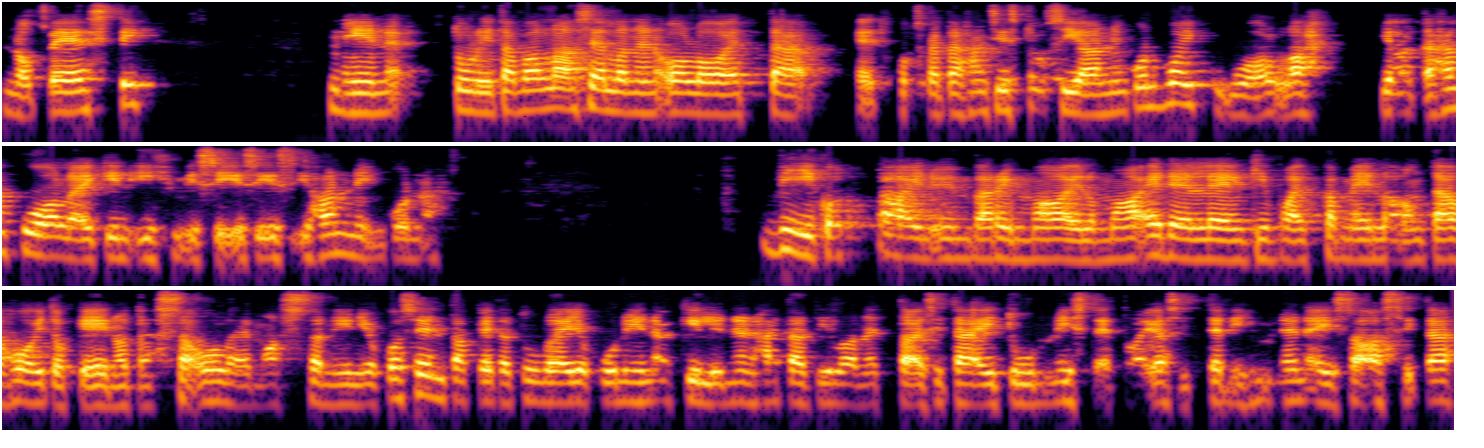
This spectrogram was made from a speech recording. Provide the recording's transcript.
nopeasti, niin tuli tavallaan sellainen olo, että, että koska tähän siis tosiaan niin kuin voi kuolla, ja tähän kuoleekin ihmisiä, siis ihan niin kuin viikoittain ympäri maailmaa edelleenkin, vaikka meillä on tämä hoitokeino tässä olemassa, niin joko sen takia, tulee joku niin äkillinen hätätilanne tai sitä ei tunnisteta ja sitten ihminen ei saa sitä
